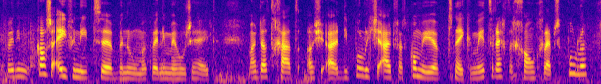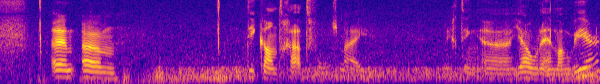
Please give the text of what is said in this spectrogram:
ik, weet niet, ik kan ze even niet uh, benoemen, ik weet niet meer hoe ze heet. Maar dat gaat, als je die poeletjes uitvaart, kom je op het Snekenmeer terecht. Gewoon Grijpse poelen. En um, die kant gaat volgens mij richting uh, en Langweer.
